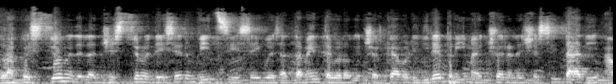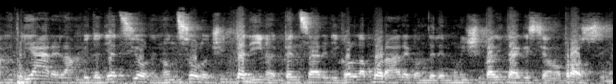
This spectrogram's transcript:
la questione della gestione dei servizi segue esattamente quello che cercavo di dire prima e cioè la necessità di ampliare l'ambito di azione non solo cittadino e pensare di collaborare con delle municipalità che siano prossime.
